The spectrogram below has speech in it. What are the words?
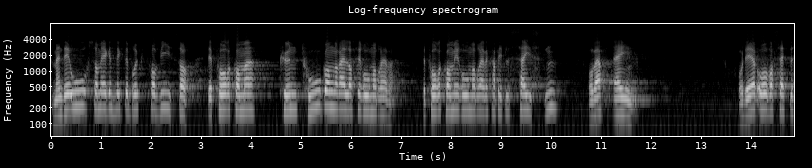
Men det ord som egentlig er brukt for 'viser', det forekommer kun to ganger ellers i Romerbrevet. Det forekommer i Romerbrevet kapittel 16 og vers 1. Og Der oversettes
